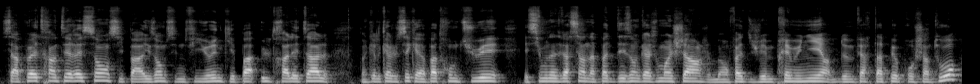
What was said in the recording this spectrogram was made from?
Ça peut être intéressant si par exemple c'est une figurine qui est pas ultra létale, dans quel cas je sais qu'elle va pas trop me tuer, et si mon adversaire n'a pas de désengagement et charge, ben en fait je vais me prémunir de me faire taper au prochain tour,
